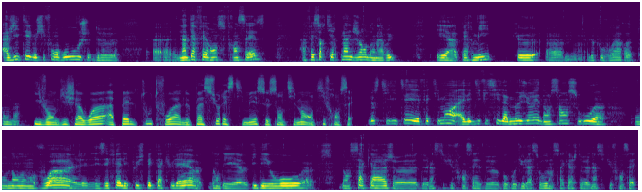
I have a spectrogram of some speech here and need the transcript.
agiter le chiffon rouge de l'interférence française, a fait sortir plein de gens dans la rue et a permis que euh, le pouvoir euh, tombe. Yvan Guichawa appelle toutefois à ne pas surestimer ce sentiment anti-français. L'hostilité, effectivement, elle est difficile à mesurer dans le sens où euh, On en voit les effets les plus spectaculaires dans des vidéos, dans le saccage de l'Institut français de Bobo Dioulasso, dans le saccage de l'Institut français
